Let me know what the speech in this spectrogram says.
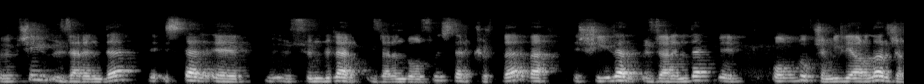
e, şey üzerinde e, ister e, Sündüler üzerinde olsun ister Kürtler ve Şiiler üzerinde e, oldukça milyarlarca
